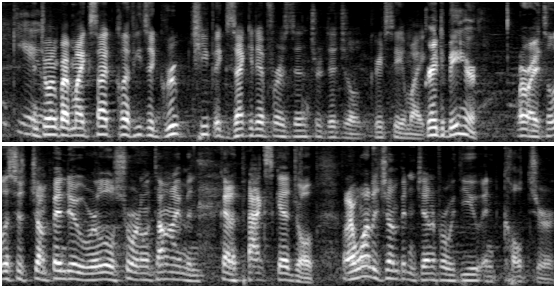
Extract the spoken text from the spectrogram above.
Thank you. And joined by Mike Sutcliffe. He's a Group Chief Executive for Accenture Digital. Great to see you, Mike. Great to be here. All right, so let's just jump into it. We're a little short on time and got a packed schedule. But I want to jump in, Jennifer, with you and culture.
